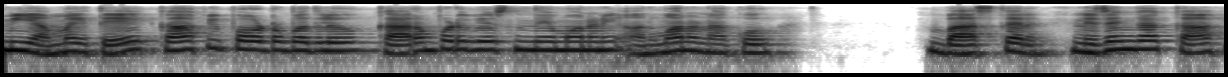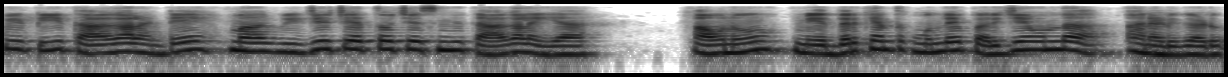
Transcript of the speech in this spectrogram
మీ అమ్మ అయితే కాఫీ పౌడర్ బదులు కారం పొడి వేస్తుందేమోనని అనుమానం నాకు. భాస్కర్ నిజంగా కాఫీ టీ తాగాలంటే మా విజయ్ చేత్తో చేసింది తాగాలయ్యా. అవును మీ ఇద్దరికి ఇంతకు ముందే పరిచయం ఉందా? అని అడిగాడు.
